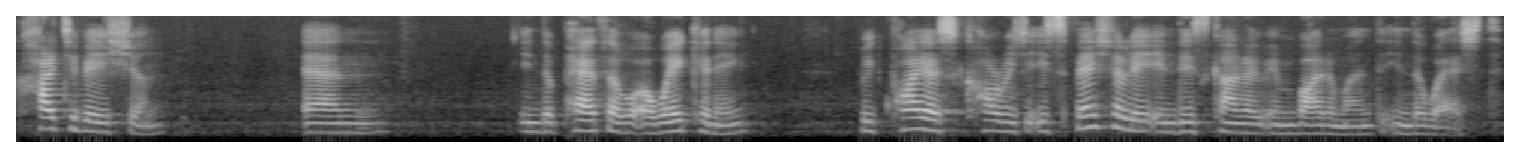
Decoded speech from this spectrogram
cultivation, and in the path of awakening, requires courage, especially in this kind of environment in the West.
